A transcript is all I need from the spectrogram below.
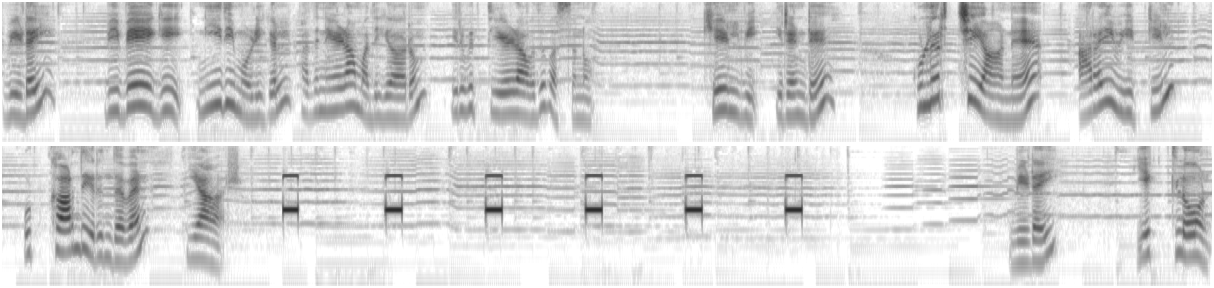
விடை விவேகி நீதிமொழிகள் பதினேழாம் அதிகாரம் இருபத்தி ஏழாவது வசனம். கேள்வி இரண்டு குளிர்ச்சியான அறை வீட்டில் உட்கார்ந்து இருந்தவன் யார்? விடை எக்லோன்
